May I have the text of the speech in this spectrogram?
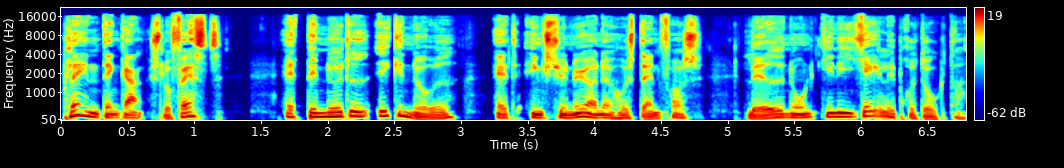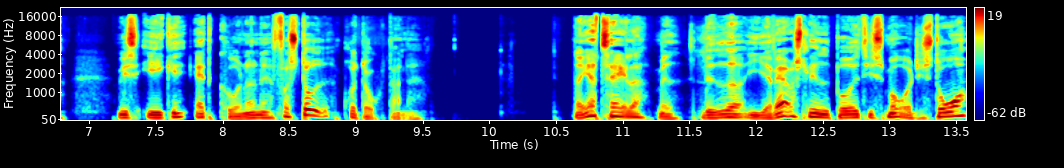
Planen dengang slog fast, at det nyttede ikke noget, at ingeniørerne hos Danfoss lavede nogle geniale produkter, hvis ikke at kunderne forstod produkterne. Når jeg taler med ledere i erhvervslivet, både de små og de store,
